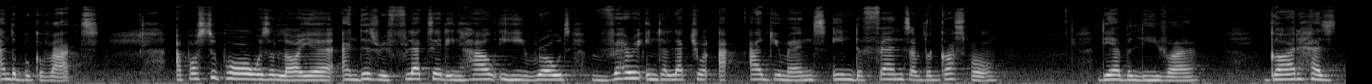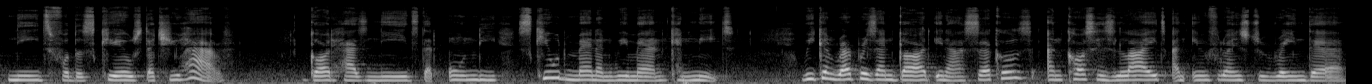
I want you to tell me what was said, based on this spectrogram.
and the book of Acts. Apostle Paul was a lawyer, and this reflected in how he wrote very intellectual a- arguments in defense of the gospel. Dear believer, God has needs for the skills that you have. God has needs that only skilled men and women can meet. We can represent God in our circles and cause His light and influence to reign there.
